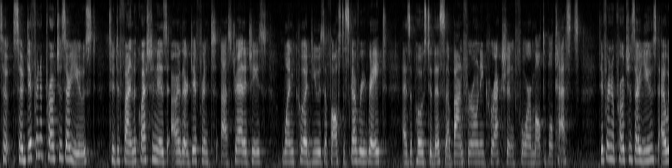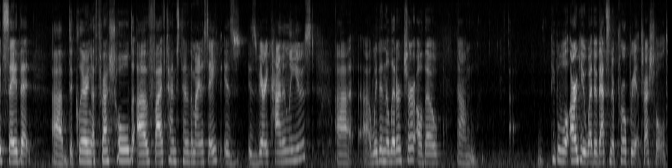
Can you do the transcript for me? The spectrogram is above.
So, so different approaches are used to define. The question is, are there different uh, strategies one could use a false discovery rate as opposed to this Bonferroni correction for multiple tests. Different approaches are used. I would say that uh, declaring a threshold of 5 times 10 to the minus 8th is, is very commonly used uh, uh, within the literature, although um, people will argue whether that's an appropriate threshold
